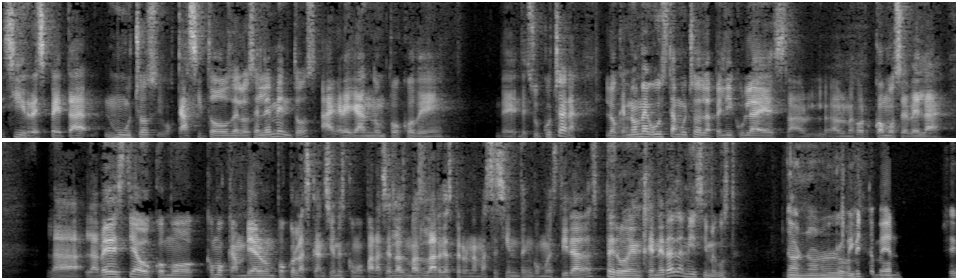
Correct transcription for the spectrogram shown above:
sí respeta muchos o casi todos de los elementos, agregando un poco de, de- de su cuchara. Lo que no me gusta mucho de la película es a, a lo mejor cómo se ve la, la, la bestia o cómo, cómo cambiaron un poco las canciones como para hacerlas más largas, pero nada más se sienten como estiradas. Pero en general a mí sí me gusta. No, no, no lo A mí vi. también. Sí.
